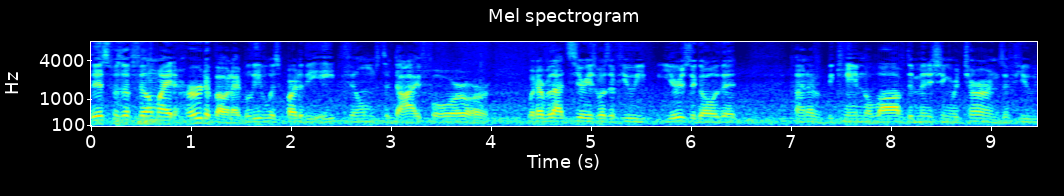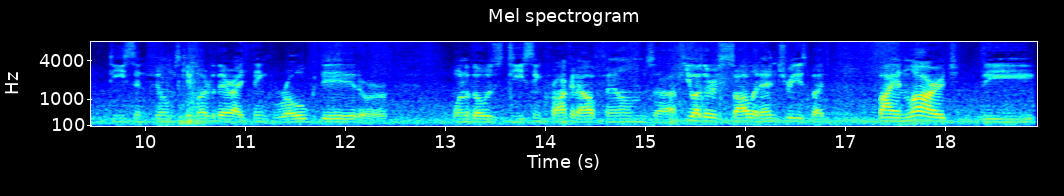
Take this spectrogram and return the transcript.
this was a film I'd heard about. I believe it was part of the eight films to die for, or whatever that series was a few years ago that kind of became the law of diminishing returns. A few decent films came out of there. I think Rogue did, or one of those decent crocodile films. Uh, a few other solid entries, but by and large, the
